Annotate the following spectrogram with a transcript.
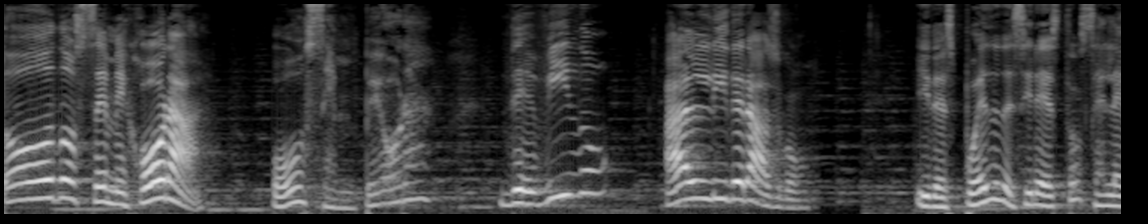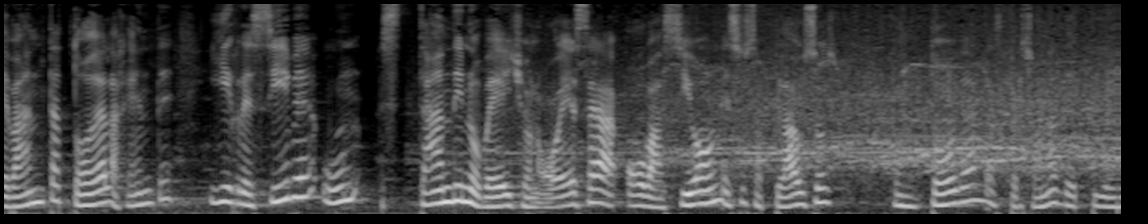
Todo se mejora o se empeora debido al liderazgo. Y después de decir esto, se levanta toda la gente y recibe un standing ovation o esa ovación, esos aplausos con todas las personas de pie.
